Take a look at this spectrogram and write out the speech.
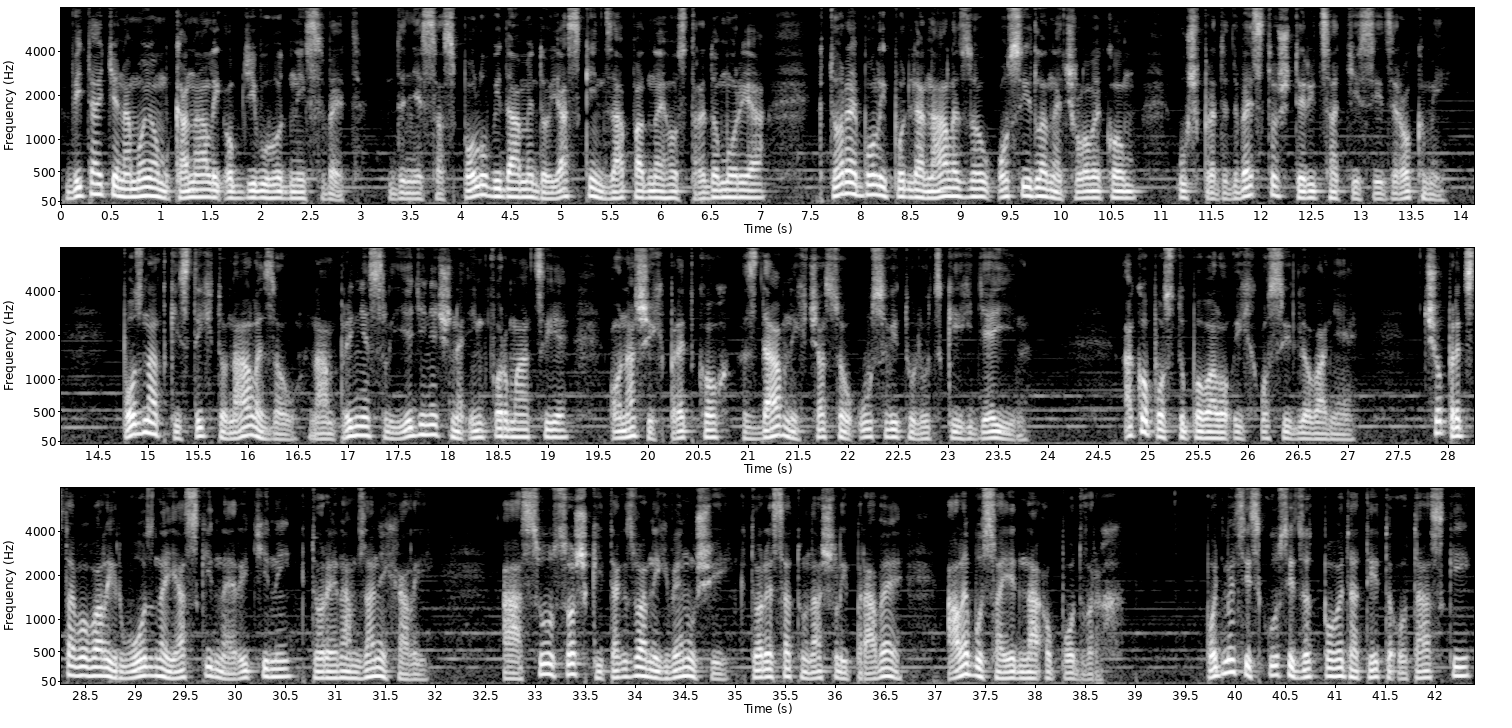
Vitajte na mojom kanáli Obdivuhodný svet. Dnes sa spolu vydáme do jaskyn západného Stredomoria, ktoré boli podľa nálezov osídlené človekom už pred 240 tisíc rokmi. Poznatky z týchto nálezov nám priniesli jedinečné informácie o našich predkoch z dávnych časov úsvitu ľudských dejín. Ako postupovalo ich osídľovanie – čo predstavovali rôzne jaskinné rytiny, ktoré nám zanechali. A sú sošky tzv. Venuší, ktoré sa tu našli pravé, alebo sa jedná o podvrh. Poďme si skúsiť zodpovedať tieto otázky,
